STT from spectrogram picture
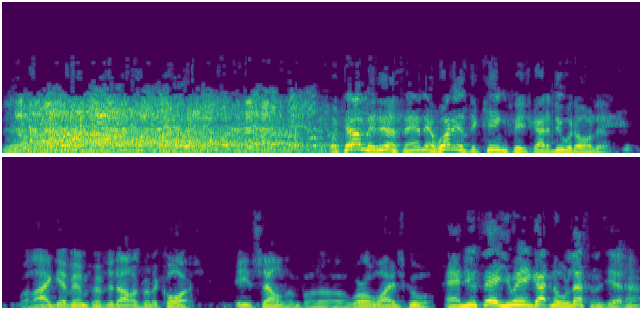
Well, tell me this, Andy. What is the kingfish got to do with all this? Well, I give him fifty dollars for the course. He's selling them for the worldwide school. And you say you ain't got no lessons yet, huh?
